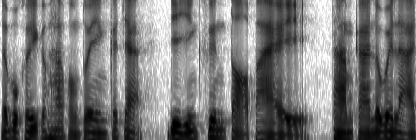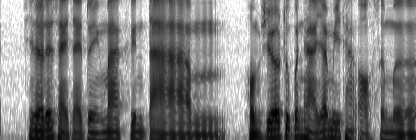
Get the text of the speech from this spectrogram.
และบุคลิกภาพของตัวเองก็จะดียิ่งขึ้นต่อไป ตามการและเวลาที่เราได้ใส่ใจตัวเองมากขึ้นตาม ผมเชื่อว่าทุกปัญหาย่อมมีทางออกเสมอ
